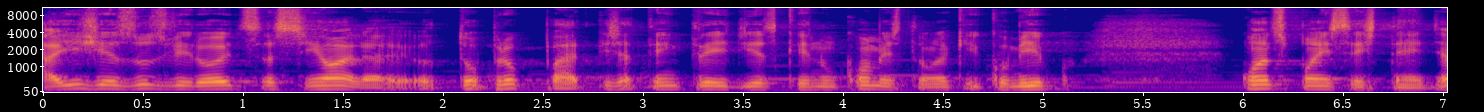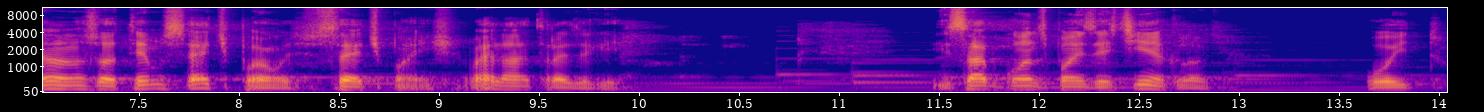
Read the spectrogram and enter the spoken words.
Aí Jesus virou e disse assim: Olha, eu estou preocupado que já tem três dias que eles não comem, estão aqui comigo. Quantos pães vocês têm? Ah, nós só temos sete pães. Sete pães. Vai lá atrás aqui. E sabe quantos pães ele tinha, Cláudio? Oito.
